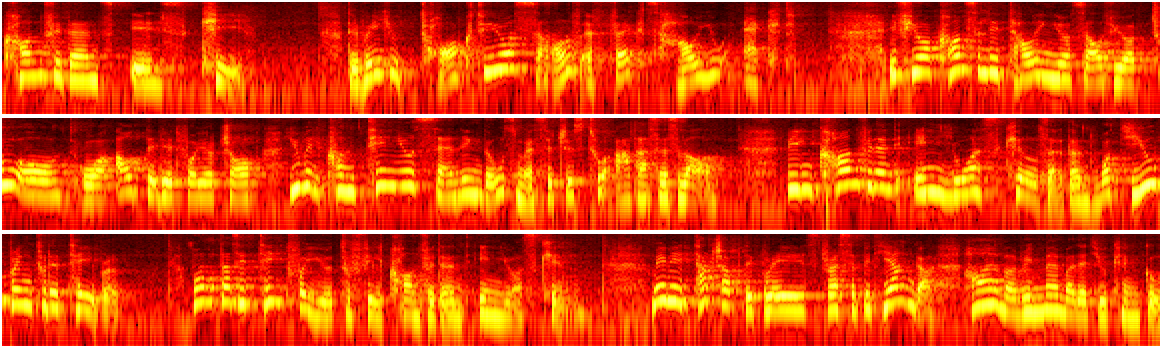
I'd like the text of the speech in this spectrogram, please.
confidence is key. The way you talk to yourself affects how you act. If you are constantly telling yourself you are too old or outdated for your job, you will continue sending those messages to others as well. Being confident in your skill set and what you bring to the table what does it take for you to feel confident in your skin? Maybe touch up the grays, dress a bit younger. However, remember that you can go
